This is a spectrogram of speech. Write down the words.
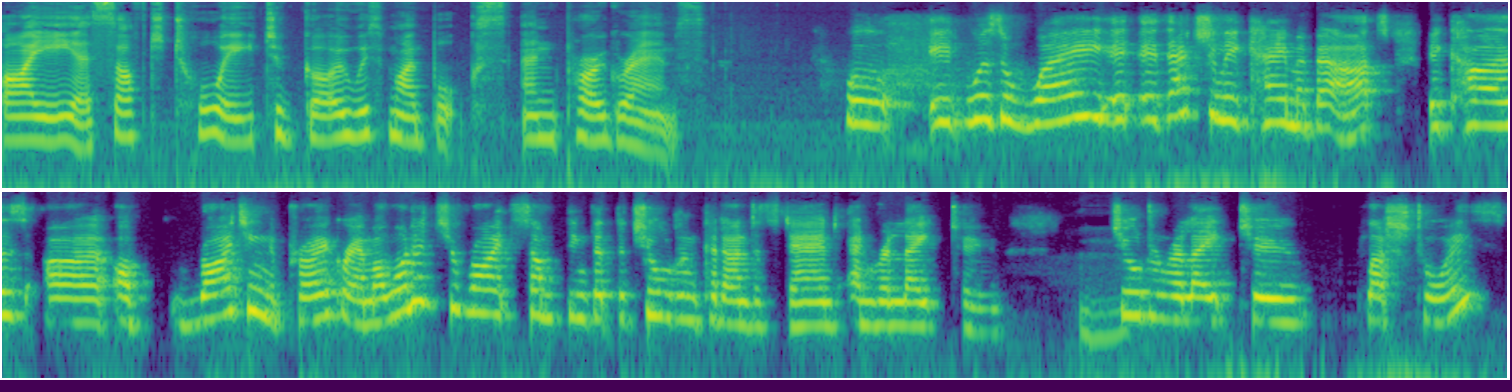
i.e., a soft toy, to go with my books and programs? Well, it was a way, it, it actually came about because uh, of writing the program. I wanted to write something that the children could understand and relate to. Mm-hmm. Children relate to plush toys.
